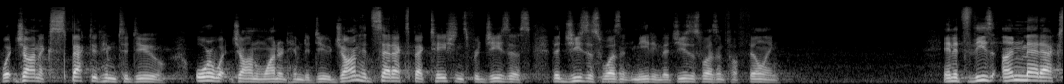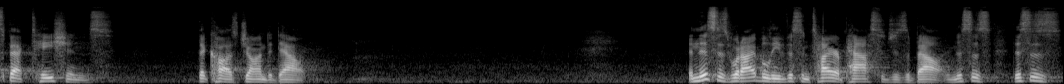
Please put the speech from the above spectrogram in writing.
what John expected him to do or what John wanted him to do. John had set expectations for Jesus that Jesus wasn't meeting, that Jesus wasn't fulfilling. And it's these unmet expectations that caused John to doubt. And this is what I believe this entire passage is about. And this is, this is,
